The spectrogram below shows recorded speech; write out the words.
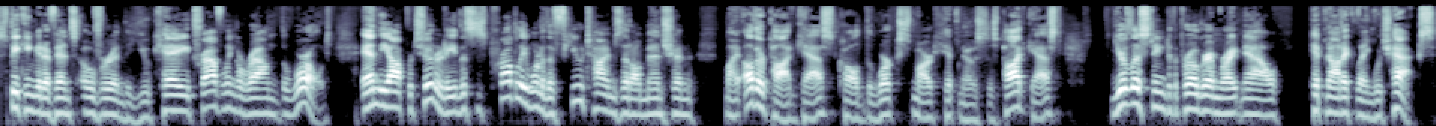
speaking at events over in the UK, traveling around the world. And the opportunity, this is probably one of the few times that I'll mention my other podcast called the Work Smart Hypnosis Podcast. You're listening to the program right now, Hypnotic Language Hacks.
